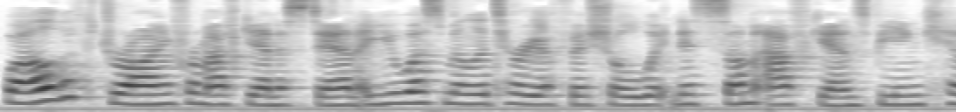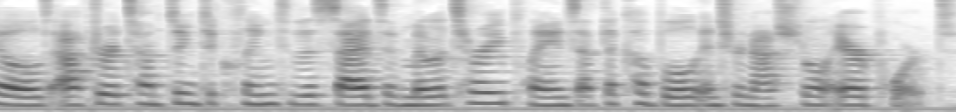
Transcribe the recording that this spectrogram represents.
While withdrawing from Afghanistan, a U.S. military official witnessed some Afghans being killed after attempting to cling to the sides of military planes at the Kabul International Airport.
